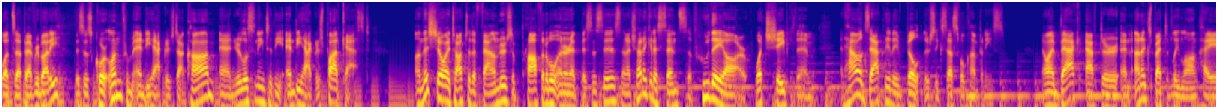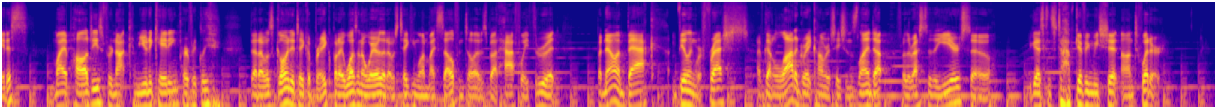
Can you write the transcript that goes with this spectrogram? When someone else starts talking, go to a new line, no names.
What's up, everybody? This is Courtland from IndieHackers.com, and you're listening to the Indie Hackers Podcast. On this show, I talk to the founders of profitable internet businesses, and I try to get a sense of who they are, what shaped them, and how exactly they've built their successful companies. Now, I'm back after an unexpectedly long hiatus. My apologies for not communicating perfectly that I was going to take a break, but I wasn't aware that I was taking one myself until I was about halfway through it. But now I'm back. I'm feeling refreshed. I've got a lot of great conversations lined up for the rest of the year, so you guys can stop giving me shit on Twitter.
